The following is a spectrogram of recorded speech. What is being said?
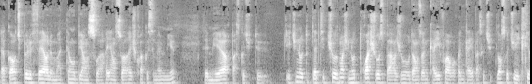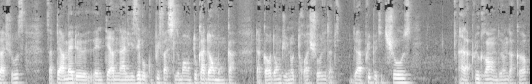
D'accord? Tu peux le faire le matin ou bien en soirée. En soirée, je crois que c'est même mieux. C'est meilleur parce que tu te, et tu notes toutes les petites choses. Moi, je note trois choses par jour dans un cahier. Il faut avoir un cahier parce que lorsque tu écris la chose, ça permet de l'internaliser beaucoup plus facilement, en tout cas dans mon cas. D'accord? Donc, je note trois choses, de la, plus petite chose à la plus grande, hein, d'accord?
